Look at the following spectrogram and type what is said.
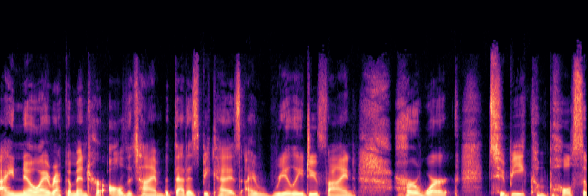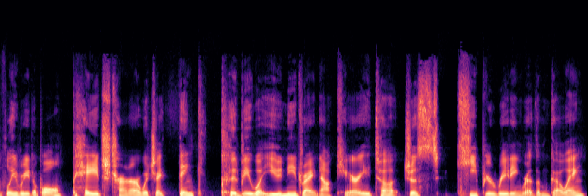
I know I recommend her all the time, but that is because I really do find her work to be compulsively readable, page turner, which I think could be what you need right now, Carrie, to just keep your reading rhythm going.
